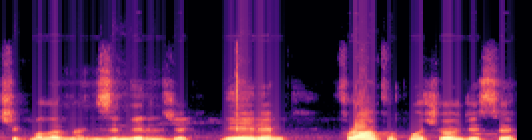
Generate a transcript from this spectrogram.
çıkmalarına izin verilecek diyelim. Frankfurt maçı öncesi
